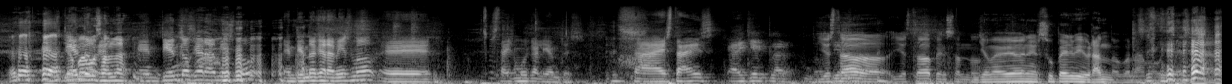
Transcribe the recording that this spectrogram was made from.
Entiendo- ya podemos hablar. Entiendo que ahora mismo, entiendo que ahora mismo eh, estáis muy calientes. O sea, estáis, hay que, claro. Yo estaba, yo estaba pensando. Yo me veo en el súper vibrando con la movida. esa, la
